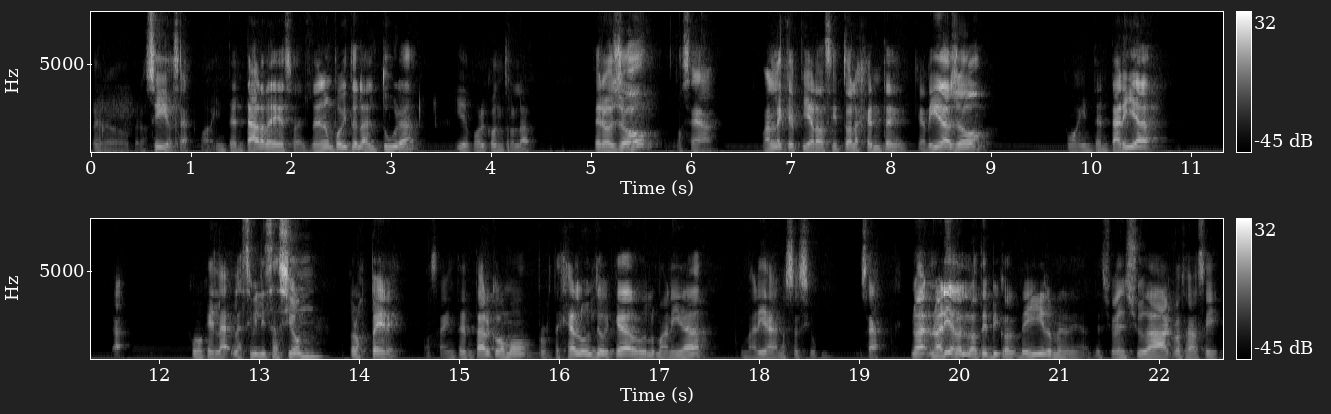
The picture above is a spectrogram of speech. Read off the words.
Pero, pero sí, o sea, como intentar de eso, de tener un poquito la altura y de poder controlar. Pero yo, o sea, vale que pierda así toda la gente querida, yo como que intentaría ah, como que la, la civilización prospere. O sea, intentar como proteger lo último que queda de la humanidad. Y me haría, no sé si... o sea, no, no haría lo, típico de irme de, de ciudad en ciudad, cosas así.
